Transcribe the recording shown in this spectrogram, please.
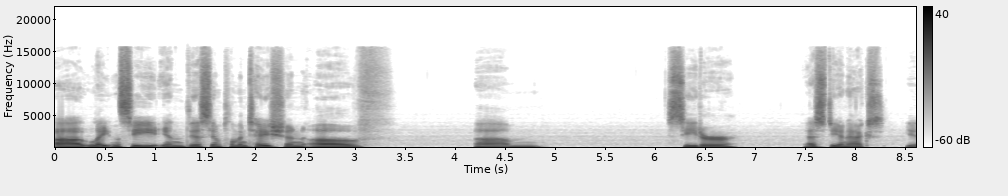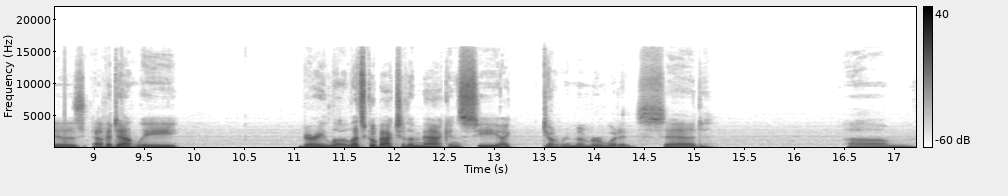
Uh, latency in this implementation of um, Cedar SDNX is evidently very low. Let's go back to the Mac and see. I don't remember what it said. Um,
